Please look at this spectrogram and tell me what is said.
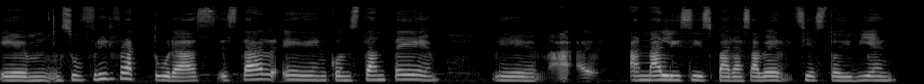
em, sufrir fracturas, estar en constante eh, análisis para saber si estoy bien.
